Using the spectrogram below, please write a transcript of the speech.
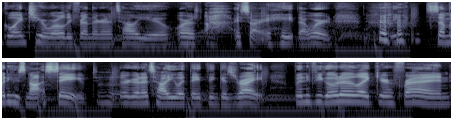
going to your worldly friend, they're gonna tell you, or I sorry, I hate that word. like, somebody who's not saved, Mhm. they're gonna tell you what they think is right. But if you go to like your friend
